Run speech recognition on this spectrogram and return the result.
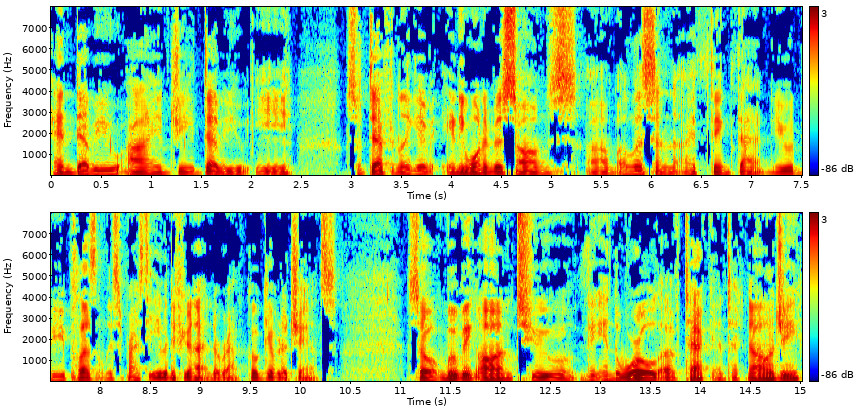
N W I G W E. So definitely give any one of his songs um, a listen. I think that you would be pleasantly surprised, even if you're not into rap. Go give it a chance. So moving on to the in the world of tech and technology,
